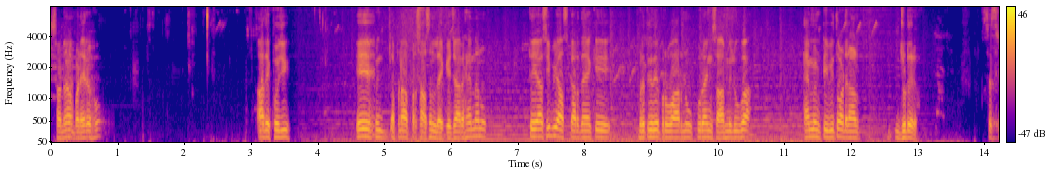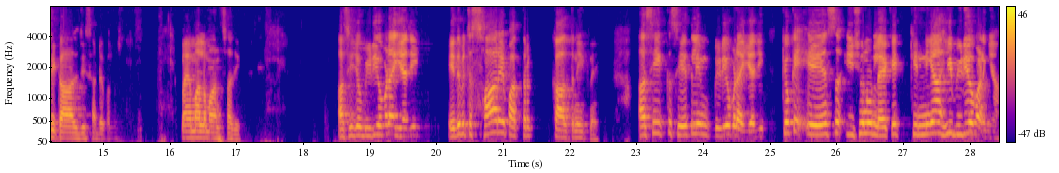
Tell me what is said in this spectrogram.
ਸਾਡੇ ਨਾਲ ਬਣੇ ਰਹੋ। ਆ ਦੇਖੋ ਜੀ ਇਹ ਆਪਣਾ ਪ੍ਰਸ਼ਾਸਨ ਲੈ ਕੇ ਜਾ ਰਿਹਾ ਇਹਨਾਂ ਨੂੰ ਤੇ ਅਸੀਂ ਵੀ ਆਸ ਕਰਦੇ ਹਾਂ ਕਿ ਮ੍ਰਿਤਕ ਦੇ ਪਰਿਵਾਰ ਨੂੰ ਪੂਰਾ ਇਨਸਾਫ ਮਿਲੂਗਾ। ਐਮਐਮਟੀਵੀ ਤੁਹਾਡੇ ਨਾਲ ਜੁੜੇ ਰਹੋ। ਸਤਿ ਸ੍ਰੀ ਅਕਾਲ ਜੀ ਸਾਡੇ ਵੱਲੋਂ। ਮੈਂ ਮੱਲ ਮਾਨਸਾ ਜੀ। ਅਸੀਂ ਜੋ ਵੀਡੀਓ ਬਣਾਈ ਹੈ ਜੀ, ਇਹਦੇ ਵਿੱਚ ਸਾਰੇ ਪਾਤਰ ਕਾਲਤਨੀਕ ਨੇ। ਅਸੀਂ ਇੱਕ ਸਿਹਤ ਲਈ ਵੀਡੀਓ ਬਣਾਈ ਹੈ ਜੀ, ਕਿਉਂਕਿ ਇਸ ਇਸ਼ੂ ਨੂੰ ਲੈ ਕੇ ਕਿੰਨੀਆਂ ਹੀ ਵੀਡੀਓ ਬਣੀਆਂ।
